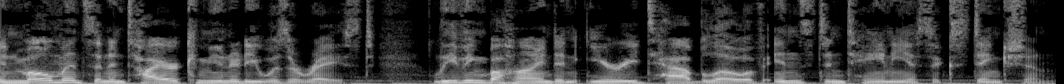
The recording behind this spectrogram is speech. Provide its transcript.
In moments, an entire community was erased, leaving behind an eerie tableau of instantaneous extinction.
